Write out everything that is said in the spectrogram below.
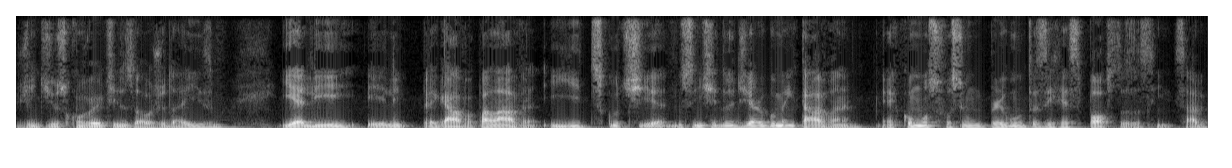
gentios convertidos ao judaísmo, e ali ele pregava a palavra e discutia no sentido de argumentava, né? É como se fossem perguntas e respostas, assim, sabe?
